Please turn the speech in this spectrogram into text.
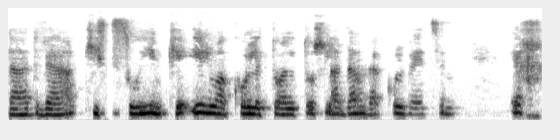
דעת והכיסויים, כאילו הכל לתועלתו של האדם והכל בעצם איך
